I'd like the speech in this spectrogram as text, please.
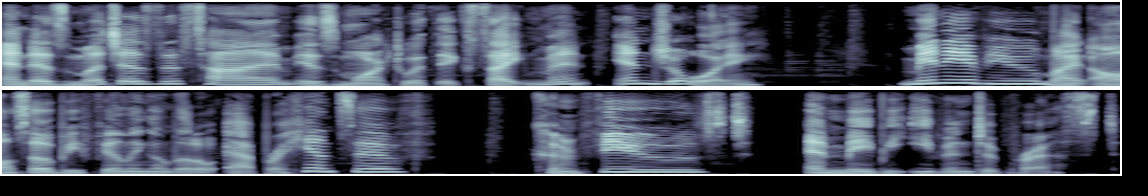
And as much as this time is marked with excitement and joy, many of you might also be feeling a little apprehensive, confused, and maybe even depressed.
